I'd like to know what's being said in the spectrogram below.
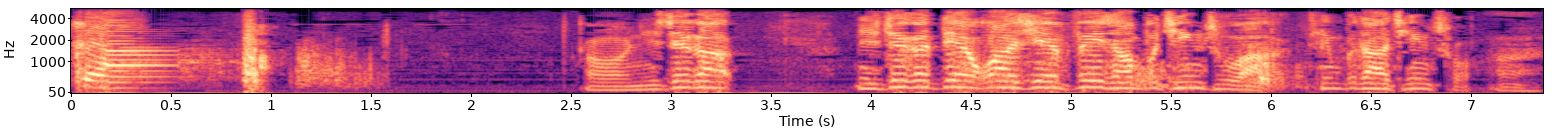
这样。哦，你这个你这个电话线非常不清楚啊，听不大清楚啊。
